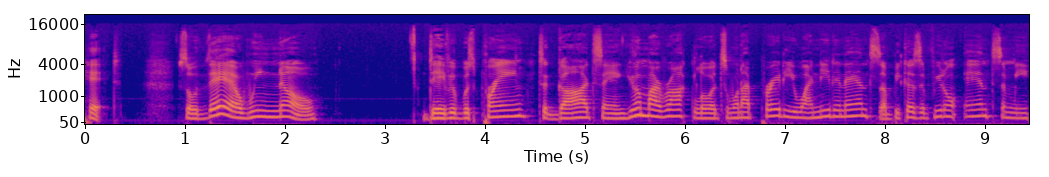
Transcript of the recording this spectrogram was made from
pit. So there we know David was praying to God, saying, You're my rock, Lord. So when I pray to you, I need an answer because if you don't answer me,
